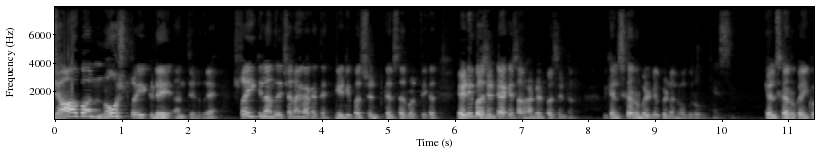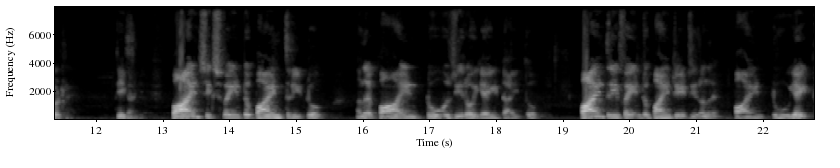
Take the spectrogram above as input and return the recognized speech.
job on no strike day ಅಂತ ಹೇಳಿದ್ರೆ ಸ್ಟ್ರೈಕ್ ಇಲ್ಲ ಅಂದ್ರೆ ಚೆನ್ನಾಗಾಗತ್ತೆ. ಏಯ್ಟಿ ಪರ್ಸೆಂಟ್ ಕೆಲಸ ಬರ್ತೀವಿ ಏಯ್ಟಿ ಪರ್ಸೆಂಟ್ ಯಾಕೆ ಸರ್ ಹಂಡ್ರೆಡ್ ಪರ್ಸೆಂಟ್ ಕೆಲಸಗಾರರು ಮೇಲೆ ಡಿಪೆಂಡ್ ಅಲ್ವಾ ಗುರು? ಕೆಲಸಗಾರರು ಕೈ ಕೊಟ್ರೆ. ಹೀಗಾಗಿ point six five into point three two ಅಂದರೆ ಪಾಯಿಂಟ್ ಟೂ ಝೀರೋ ಏಯ್ಟ್ ಆಯಿತು. Point three five into point eight zero ಅಂದರೆ ಪಾಯಿಂಟ್ ಟೂ ಏಯ್ಟ್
